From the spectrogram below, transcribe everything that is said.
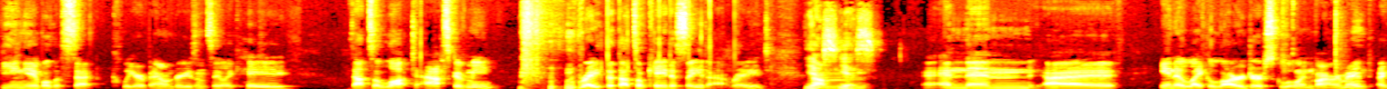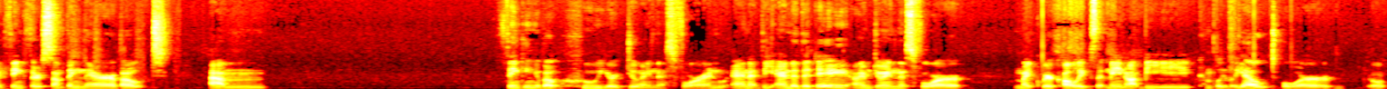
being able to set clear boundaries and say, like, hey, that's a lot to ask of me, right? That that's okay to say that, right? yes um, yes And then uh, in a like larger school environment, I think there's something there about um, thinking about who you're doing this for and and at the end of the day i'm doing this for my queer colleagues that may not be completely out or or,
